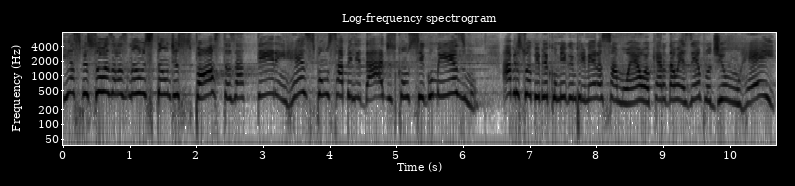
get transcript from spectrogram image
E as pessoas elas não estão dispostas a terem responsabilidades consigo mesmo. Abre sua Bíblia comigo em 1 Samuel. Eu quero dar um exemplo de um rei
